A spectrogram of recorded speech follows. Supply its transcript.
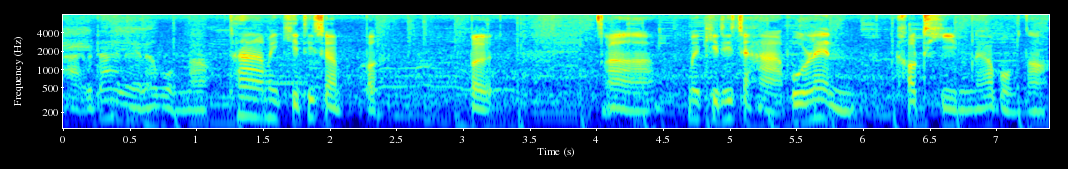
ขายไปได้เลยนะผมเนาะถ้าไม่คิดที่จะเปิดเปิดอ่าไม่คิดที่จะหาผู้เล่นเข้าทีมนะครับผมเนาะ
